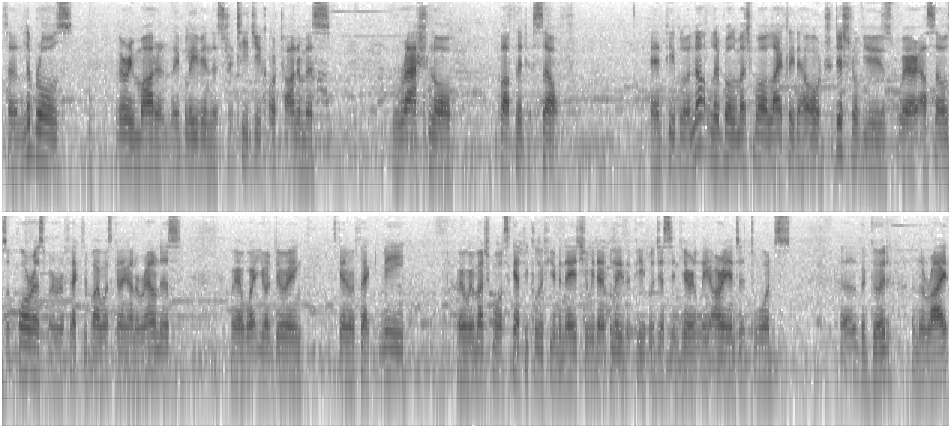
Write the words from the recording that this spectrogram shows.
So liberals, very modern. They believe in the strategic, autonomous, rational, buffered self. And people who are not liberal are much more likely to hold traditional views where ourselves are porous, we're affected by what's going on around us, where what you're doing is going to affect me, where we're much more skeptical of human nature. We don't believe that people are just inherently oriented towards uh, the good and the right.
